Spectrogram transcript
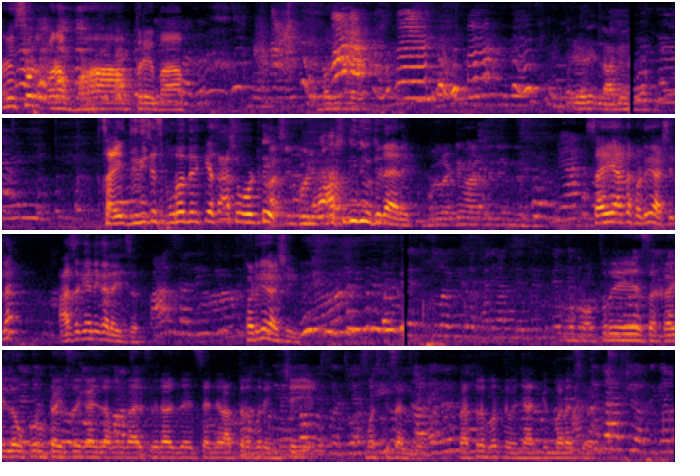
अरे सोड. अरे बाप रे बाप. साई दिदीच्याच पुरा तरी केस अशी ओढली. अशी दिदी होती डायरेक्ट साई आता फटके घाशील हा? असं काही नाही करायचं. फटके घाशील बापरे सकाळी लवकर उठायचं काय आपण बाहेर फिरायला जायचं आणि रात्रभर यांची मस्ती चालली. रात्रभर नाही म्हणजे आणखीन बराच वेळ.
